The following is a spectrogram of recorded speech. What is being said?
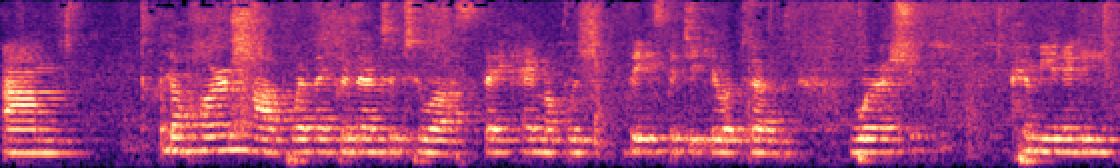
Um, the Home Hub, when they presented to us, they came up with these particular terms worship, community,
